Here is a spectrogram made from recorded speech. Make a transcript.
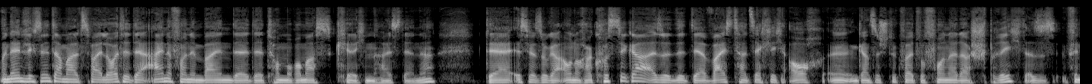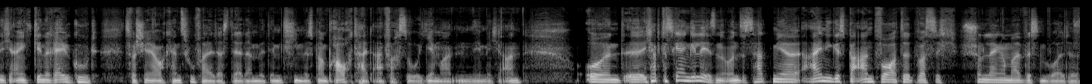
und endlich sind da mal zwei Leute. Der eine von den beiden, der, der Tom Rommerskirchen heißt der, ne? Der ist ja sogar auch noch Akustiker. Also der, der weiß tatsächlich auch äh, ein ganzes Stück weit, wovon er da spricht. Also das finde ich eigentlich generell gut. Ist wahrscheinlich auch kein Zufall, dass der da mit im Team ist. Man braucht halt einfach so jemanden, nehme ich an. Und äh, ich habe das gern gelesen und es hat mir einiges beantwortet, was ich schon länger mal wissen wollte.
